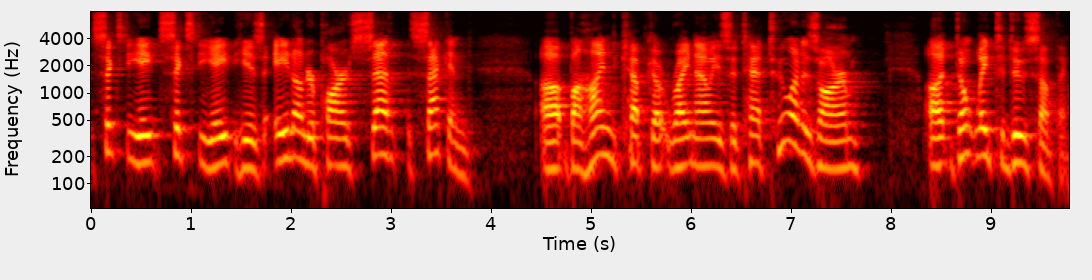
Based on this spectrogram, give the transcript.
68 68. He is eight under par, set, second uh, behind Koepka right now. He's a tattoo on his arm. Uh, don't wait to do something.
